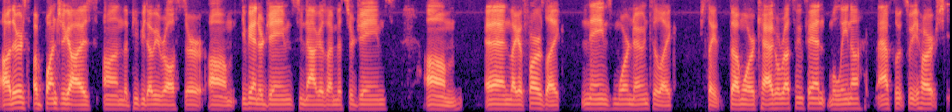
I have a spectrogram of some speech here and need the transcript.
Uh, there's a bunch of guys on the PPW roster. Um, Evander James, who now goes by Mr. James. Um, and like as far as like names more known to like just like the more casual wrestling fan, Melina, it's an absolute sweetheart. She,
